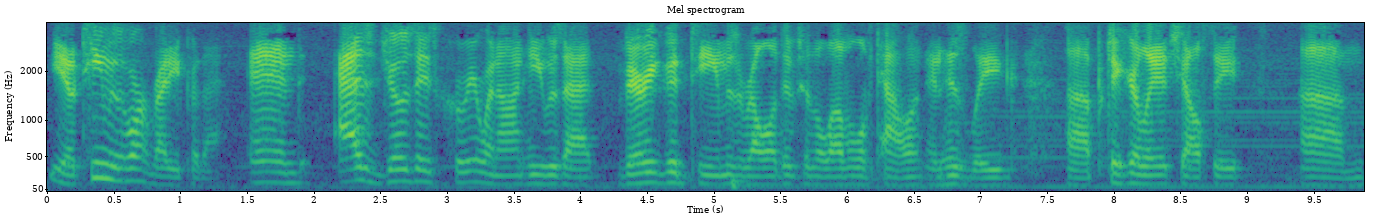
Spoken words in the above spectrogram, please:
you know teams weren't ready for that. And as Jose's career went on, he was at very good teams relative to the level of talent in his league, uh, particularly at Chelsea. Um,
